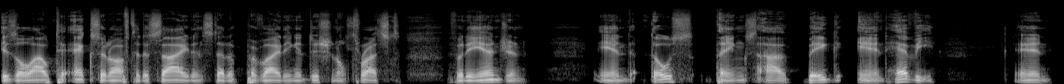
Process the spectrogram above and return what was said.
is allowed to exit off to the side instead of providing additional thrust for the engine. And those things are big and heavy. And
